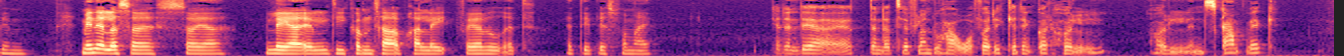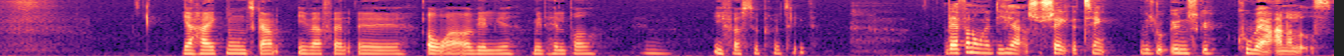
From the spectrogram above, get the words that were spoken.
Øhm, men ellers så, så jeg lærer alle de kommentarer fra lag, for jeg ved, at, at det er bedst for mig. Kan den der, den der teflon, du har over for det, kan den godt holde, holde en skam væk? Jeg har ikke nogen skam i hvert fald øh, over at vælge mit helbred øh, i første prioritet. Hvad for nogle af de her sociale ting vil du ønske kunne være anderledes?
